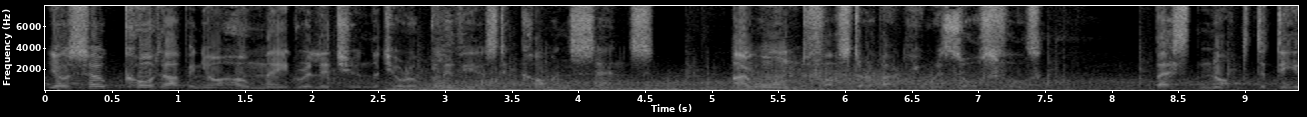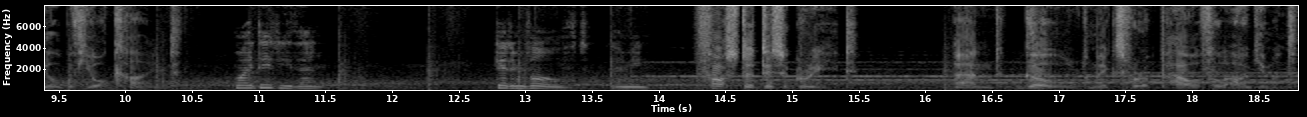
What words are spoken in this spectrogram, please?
You're so caught up in your homemade religion that you're oblivious to common sense. I warned Foster about you resourcefuls. Best not to deal with your kind. Why did you then? Get involved, I mean. Foster disagreed. And gold makes for a powerful argument.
